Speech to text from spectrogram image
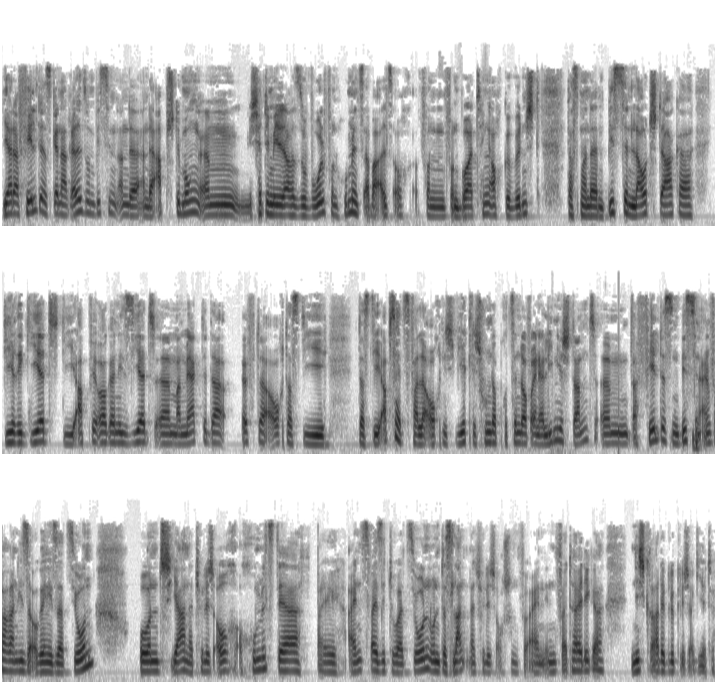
Ja, da fehlte es generell so ein bisschen an der, an der Abstimmung. Ähm, ich hätte mir da sowohl von Hummels, aber als auch von, von Boateng auch gewünscht, dass man da ein bisschen lautstärker dirigiert, die Abwehr organisiert. Äh, man merkte da öfter auch, dass die, dass die Abseitsfalle auch nicht wirklich 100 Prozent auf einer Linie stand. Ähm, da fehlt es ein bisschen einfach an dieser Organisation. Und ja, natürlich auch, auch Hummels, der bei ein, zwei Situationen und das Land natürlich auch schon für einen Innenverteidiger nicht gerade glücklich agierte.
